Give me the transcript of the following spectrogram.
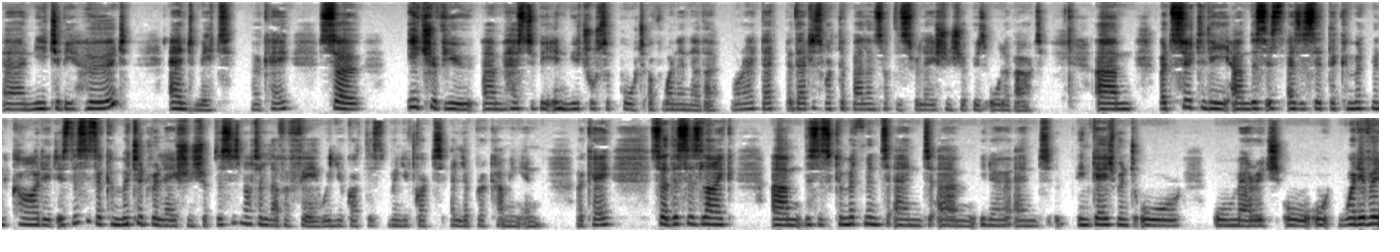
uh, need to be heard and met. Okay. So each of you um, has to be in mutual support of one another. All right, that that is what the balance of this relationship is all about. Um, but certainly, um, this is, as I said, the commitment card. It is this is a committed relationship. This is not a love affair when you've got this when you've got a Libra coming in. Okay, so this is like um, this is commitment and um, you know and engagement or or marriage or, or whatever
